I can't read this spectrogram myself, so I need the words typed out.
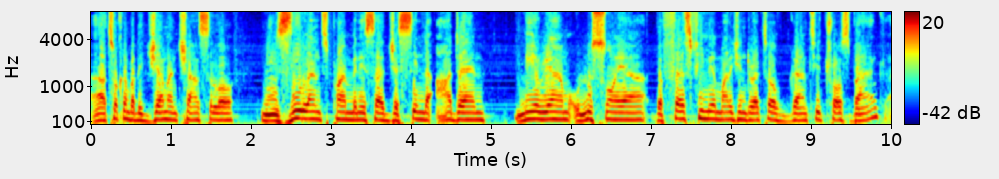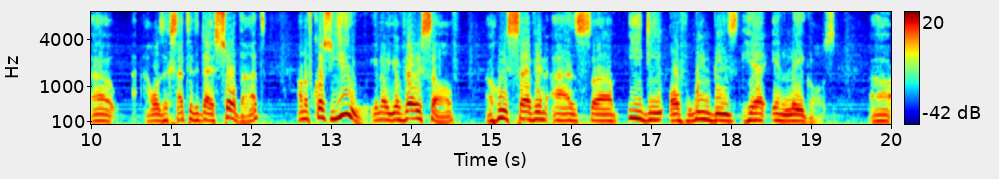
uh, talking about the German Chancellor, New Zealand's Prime Minister Jacinda Ardern, Miriam Olusanya, the first female managing director of Guaranty Trust Bank. Uh, I was excited that I saw that. And of course, you, you know, your very self, uh, who is serving as uh, ED of WIMBIZ here in Lagos. Uh,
